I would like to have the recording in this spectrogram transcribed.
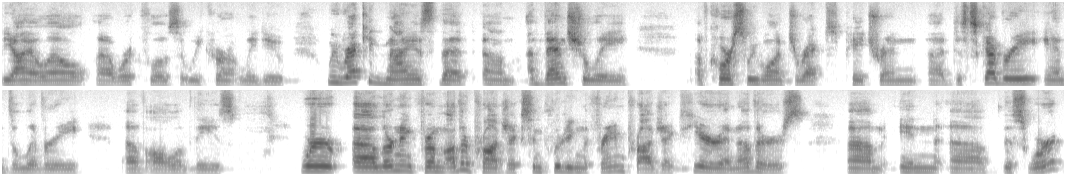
the ILL uh, workflows that we currently do. We recognize that um, eventually, of course, we want direct patron uh, discovery and delivery of all of these. We're uh, learning from other projects, including the Frame project here and others um, in uh, this work.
